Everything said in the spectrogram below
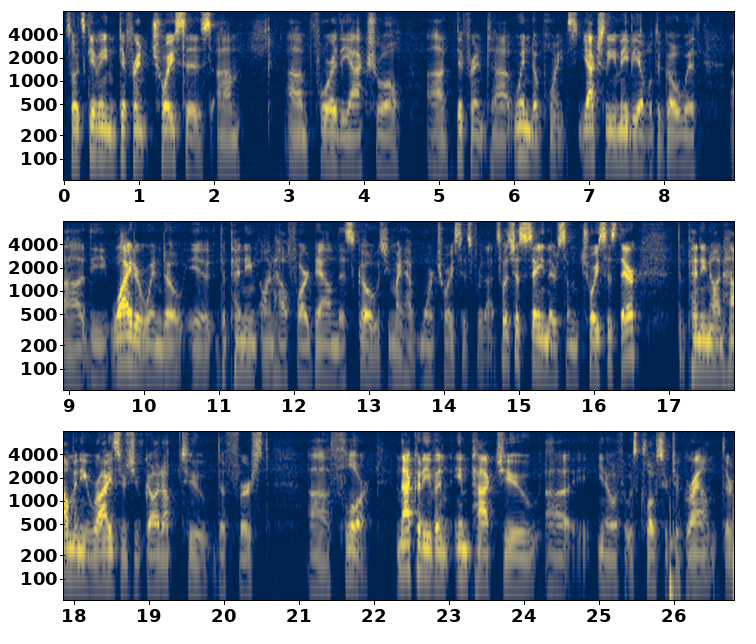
So it's giving different choices um, um, for the actual uh, different uh, window points. You actually you may be able to go with uh, the wider window depending on how far down this goes. You might have more choices for that. So it's just saying there's some choices there depending on how many risers you've got up to the first uh, floor. And that could even impact you, uh, you know, if it was closer to ground. There,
